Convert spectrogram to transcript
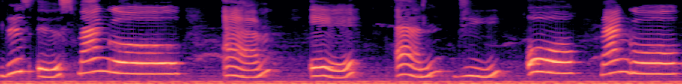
This is mango. M A N G O mango.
